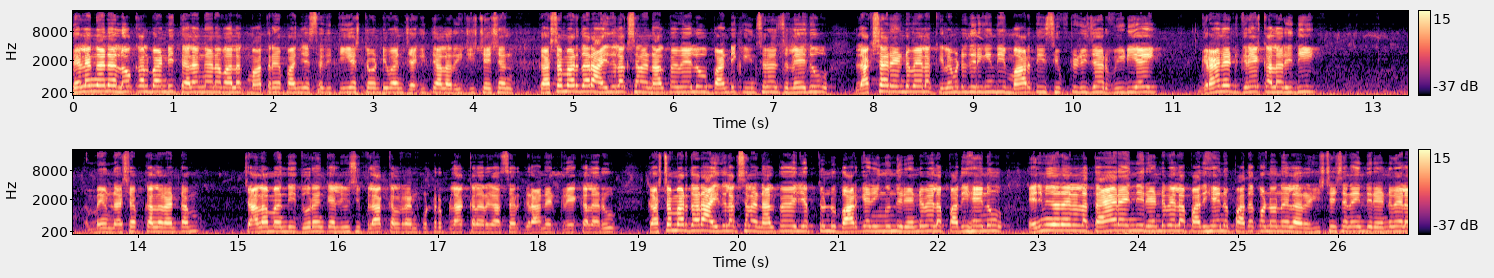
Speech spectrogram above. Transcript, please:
తెలంగాణ లోకల్ బండి తెలంగాణ వాళ్ళకు మాత్రమే పనిచేస్తుంది. టీఎస్ ట్వంటీ వన్ జగిత్యాల రిజిస్ట్రేషన్. కస్టమర్ ధర ఐదు లక్షల నలభై వేలు. బండికి ఇన్సూరెన్స్ లేదు. లక్ష రెండు వేల కిలోమీటర్ తిరిగింది. Maruti Swift Dzire VDI. Granite grey colour ఇది. మేము నషబ్ కలర్ అంటాం. చాలామంది దూరంకి వెళ్ళి చూసి బ్లాక్ కలర్ అనుకుంటారు. బ్లాక్ కలర్ కాదు sir granite grey colour. Customer ధర ఐదు లక్షల నలభై వేలు చెప్తుండు బార్గెనింగ్ ఉంది రెండు వేల పదిహేను ఎనిమిదో నెలల తయారైంది రెండు వేల పదిహేను పదకొండో నెల రిజిస్ట్రేషన్ అయింది రెండు వేల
